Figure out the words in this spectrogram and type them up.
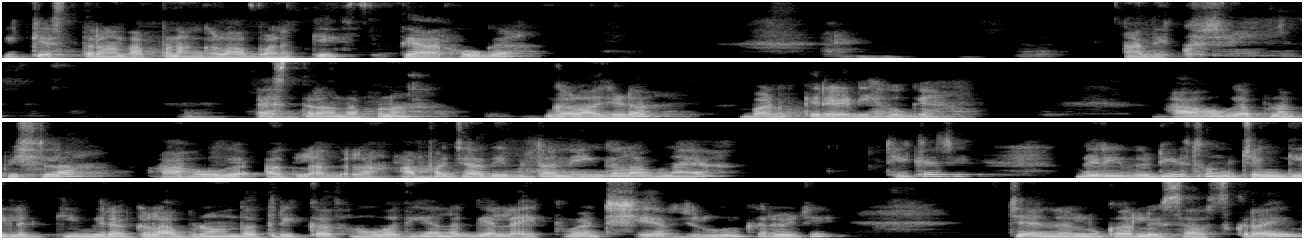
ਵੀ ਕਿਸ ਤਰ੍ਹਾਂ ਦਾ ਆਪਣਾ ਗਲਾ ਬਣ ਕੇ ਤਿਆਰ ਹੋ ਗਿਆ। ਆ ਦੇਖੋ ਜੀ ਇਸ ਤਰ੍ਹਾਂ ਦਾ ਆਪਣਾ ਗਲਾ ਜਿਹੜਾ ਬਣ ਕੇ ਰੈਡੀ ਹੋ ਗਿਆ ਆ ਹੋ ਗਿਆ ਆਪਣਾ ਪਿਛਲਾ ਆ ਹੋ ਗਿਆ ਅਗਲਾ ਗਲਾ ਆਪਾਂ ਜ਼ਿਆਦਾ ਵੱਡਾ ਨਹੀਂ ਗਲਾ ਬਣਾਇਆ ਠੀਕ ਹੈ ਜੀ ਮੇਰੀ ਵੀਡੀਓ ਤੁਹਾਨੂੰ ਚੰਗੀ ਲੱਗੀ ਮੇਰਾ ਗਲਾ ਬਣਾਉਣ ਦਾ ਤਰੀਕਾ ਤੁਹਾਨੂੰ ਵਧੀਆ ਲੱਗਿਆ ਲਾਈਕ ਕਮੈਂਟ ਸ਼ੇਅਰ ਜ਼ਰੂਰ ਕਰਿਓ ਜੀ ਚੈਨਲ ਨੂੰ ਕਰ ਲਿਓ ਸਬਸਕ੍ਰਾਈਬ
